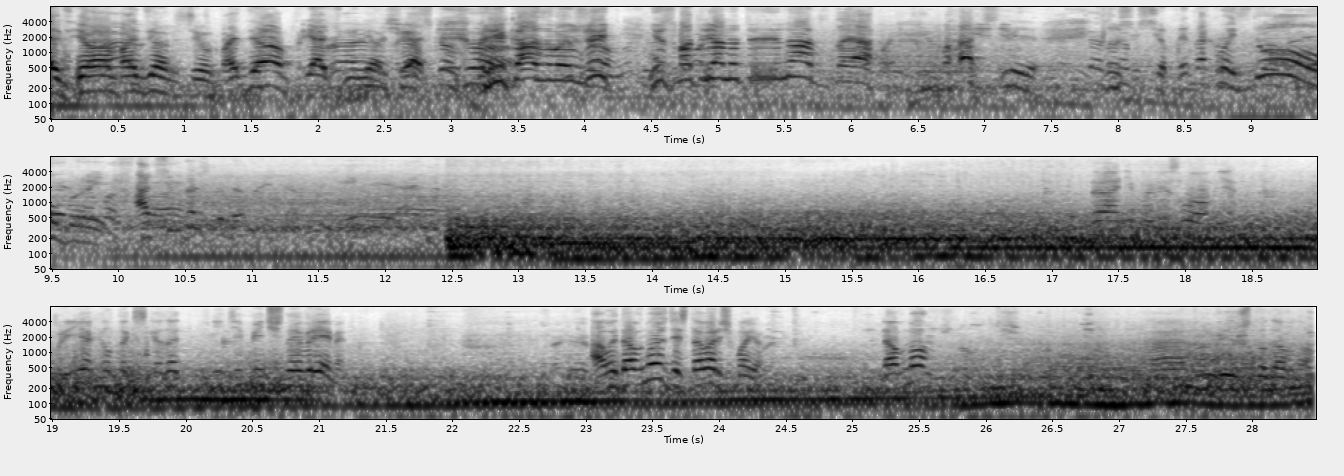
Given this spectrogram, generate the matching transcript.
Пойдем, пойдем, все, пойдем, прячь меня, прячь. Приказываю жить, несмотря на тринадцатое. Пошли. Слушай, Щеп, ты такой добрый. А чем дальше туда Да, не повезло мне. Приехал, так сказать, в нетипичное время. А вы давно здесь, товарищ майор? Давно? А, ну вижу, что давно.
